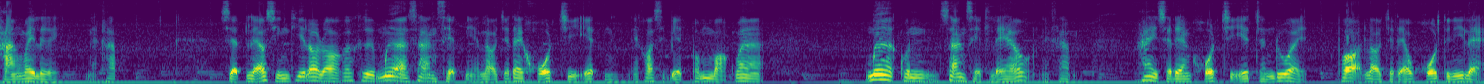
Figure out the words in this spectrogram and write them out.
ค้างไว้เลยนะครับ เสร็จแล้วสิ่งที่เรารอก็คือเมื่อสร้างเสร็จเนี่ยเราจะได้โค้ด GS ในข้อ 11 ผมบอกว่า เมื่อคุณสร้างเสร็จแล้วนะครับ ให้แสดงโค้ด GS ฉันด้วย เพราะเราจะได้เอาโค้ดตัวนี้แหละ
